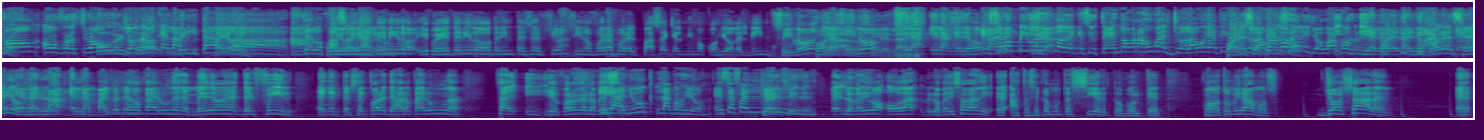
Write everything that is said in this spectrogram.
no overthrown, overthrown, Yo creo que la mil- mitad de, la- ah, de los Y pasos hubiese, largos. tenido, y hubiese tenido otra intercepción si no fuera por el pase que él mismo cogió del mismo. Sí, no, y, eso, y no, sí, verdad. y la, y la que dejó Eso caer. es un vivo y la- ejemplo de que si ustedes no van a jugar, yo la voy a tirar, Por yo eso la voy a pienso- coger y yo voy a correr. Y el, Pues, el Nicole, en serio, El, el, linebacker- el dejó caer una en el medio de- del field. En el tercer quarter dejaron caer una. O sea, y yo creo que lo que y dice- Ayuk la cogió. Ese fue el... que sí, eh, lo que digo, Oda- lo que dice Dani, eh, hasta cierto punto es cierto, porque cuando tú miramos, Josh Allen, el,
